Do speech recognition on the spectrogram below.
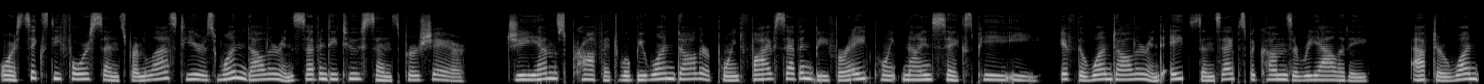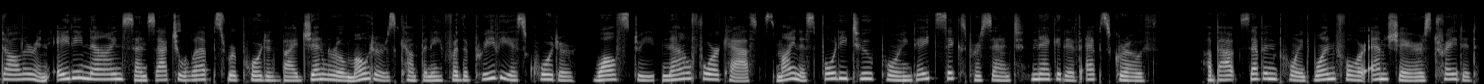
or 64 cents from last year's $1.72 per share. GM's profit will be $1.57 B for 8.96 PE if the $1.08 EPS becomes a reality after $1.89 actual EPS reported by General Motors Company for the previous quarter, Wall Street now forecasts minus 42.86% negative EPS growth. About 7.14 M shares traded.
